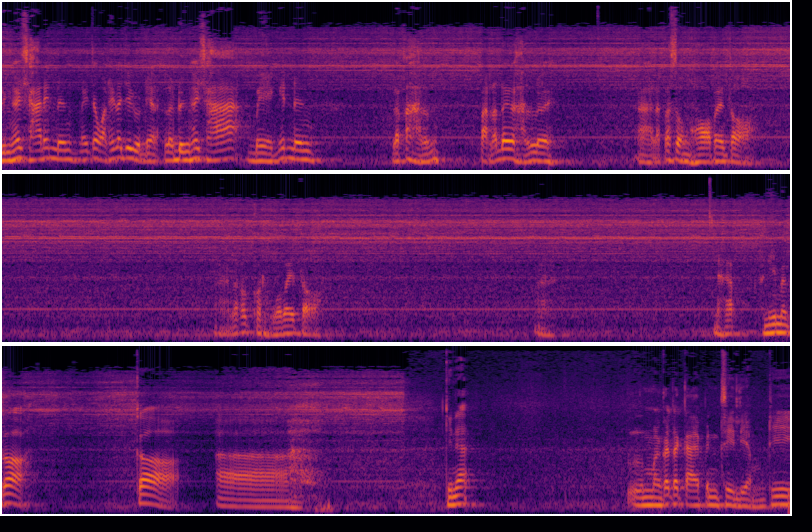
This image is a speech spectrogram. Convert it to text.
ดึงให้ช้านิดนึงในจังหวะที่เราจะหยุดเนี่ยเราดึงให้ช้าเบรกนิดนึง แล้วก็หันปัดแล้วเดินหันเลย อ่าแล้วก็ส่งฮอไปต่ออ่าแล้วก็กดหัวไปต่ออ่านะครับ อันนี้มันก็ก็อ่าทีเนี้ยมันก็จะกลายเป็นสี่เหลี่ยมที่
